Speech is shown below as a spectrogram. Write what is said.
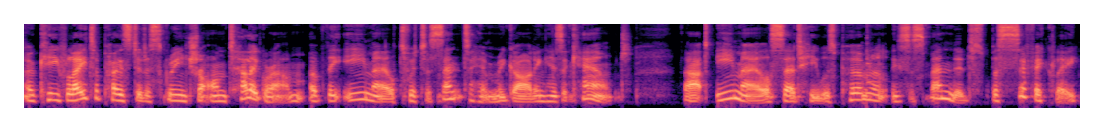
O'Keefe later posted a screenshot on Telegram of the email Twitter sent to him regarding his account. That email said he was permanently suspended specifically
